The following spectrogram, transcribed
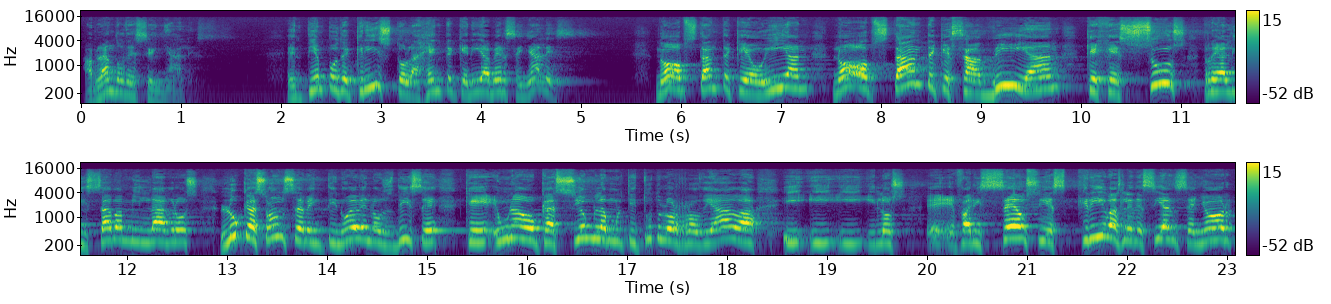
Hablando de señales, en tiempos de Cristo la gente quería ver señales. No obstante que oían, no obstante que sabían que Jesús realizaba milagros, Lucas 11, 29 nos dice que en una ocasión la multitud lo rodeaba y, los eh, fariseos y escribas le decían, Señor,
